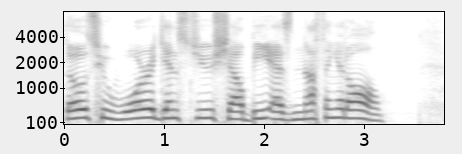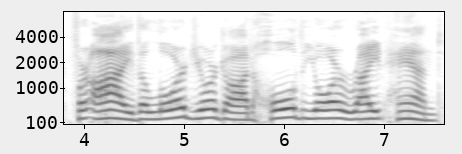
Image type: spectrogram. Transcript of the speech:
Those who war against you shall be as nothing at all. For I, the Lord your God, hold your right hand.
